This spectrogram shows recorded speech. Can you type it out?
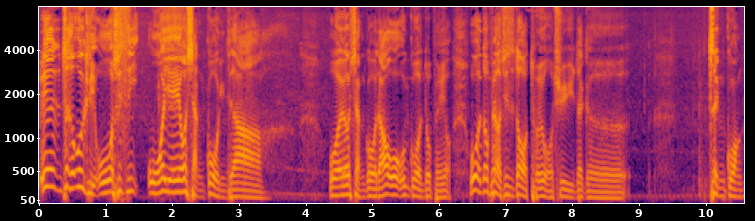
因为这个问题，我其实我也有想过，你知道，我有想过，然后我问过很多朋友，我很多朋友其实都有推我去那个正光，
